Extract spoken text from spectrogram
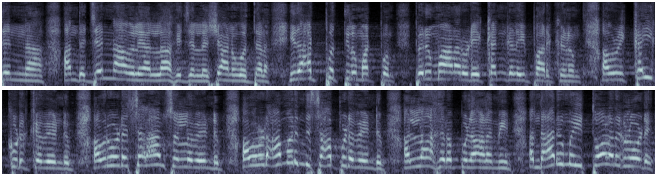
ஜென்னா அந்த ஜென்னாவிலே அல்லாஹு ஜல்ல ஷானுவ இது அற்பத்திலும் அற்பம். பெருமானருடைய கண்களை பார்க்கணும். அவருடைய கை கொடுக்க வேண்டும். அவரோட சலாம் சொல்ல வேண்டும். அவரோட அமர்ந்து சாப்பிட வேண்டும். அல்லாஹ் ரப்புல் ஆலமீன் அந்த அருமை தோழர்களோடு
